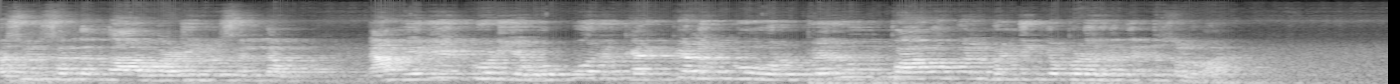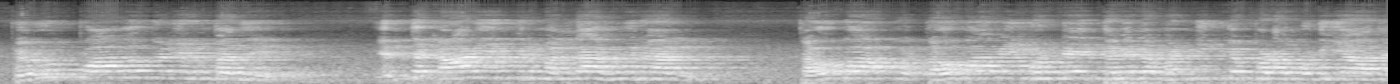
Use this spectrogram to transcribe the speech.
ரசூல் ஸல்லல்லாஹு வழிகள் வஸல்லம் நாம் எரியக்கூடிய ஒவ்வொரு கற்களுக்கும் ஒரு பெரும் பாவங்கள் மன்னிக்கப்படுகிறது என்று சொல்வார்கள். பெரும் பாவங்கள் என்பது எந்த காரியத்திலும் அல்லாஹுவினால் தௌபா தௌபாவை கொண்டே தவிர மன்னிக்கப்பட முடியாத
